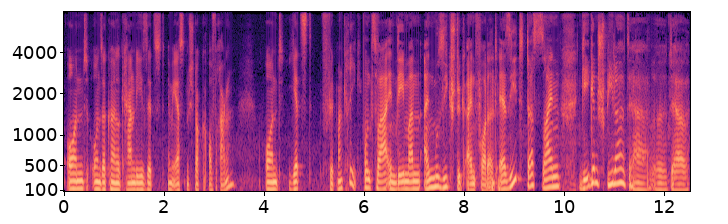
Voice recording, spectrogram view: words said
und unser Colonel Candy sitzt im ersten Stock auf Rang. Und jetzt führt man Krieg. Und zwar, indem man ein Musikstück einfordert. Er sieht, dass sein Gegenspieler, der, äh, der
